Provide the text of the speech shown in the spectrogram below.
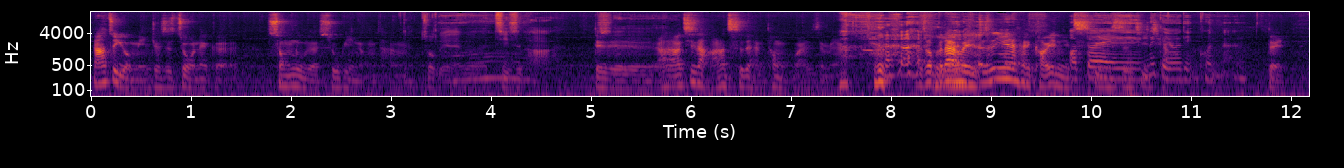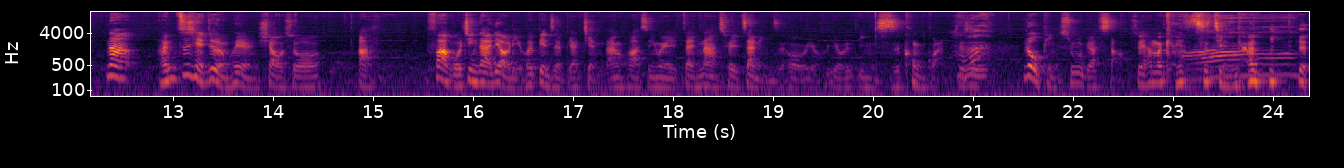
那他最有名就是做那个松露的酥皮浓汤，做给那个祭司卡。对对对对，然后其实好像吃的很痛苦还是怎么样？他说不太会，就是因为很考验你吃饮食技巧，那个有点困难。对，那好像之前就有人会有人笑说啊。法国近代料理会变成比较简单化，是因为在纳粹占领之后有有饮食控管，就是肉品输入比较少，所以他们可以吃简单一点。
